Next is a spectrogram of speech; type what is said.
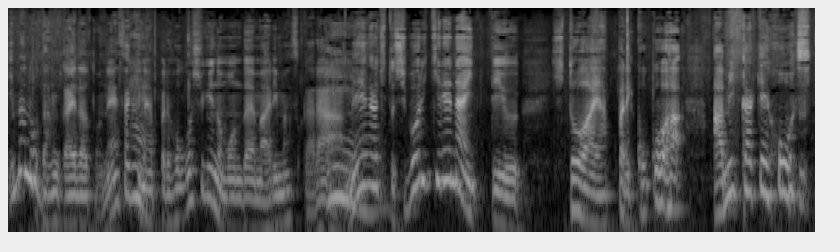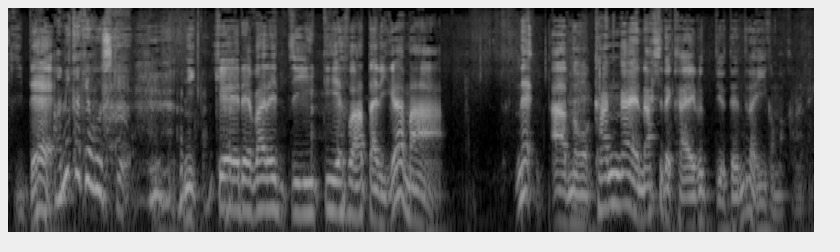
今の段階だとね、さっきのやっぱり保護主義の問題もありますから、はい、銘柄ちょっと絞りきれないっていう人は、やっぱりここは網掛け方式で、網掛け方式日経レバレッジ ETF あたりが、まあ、ね、あの、考えなしで買えるっていう点ではいいかもわからない。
